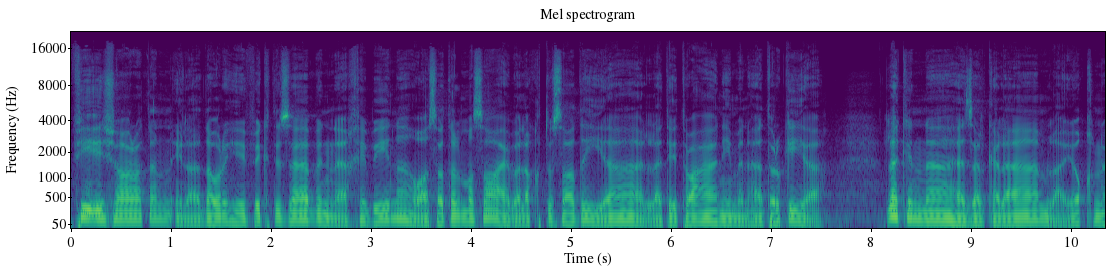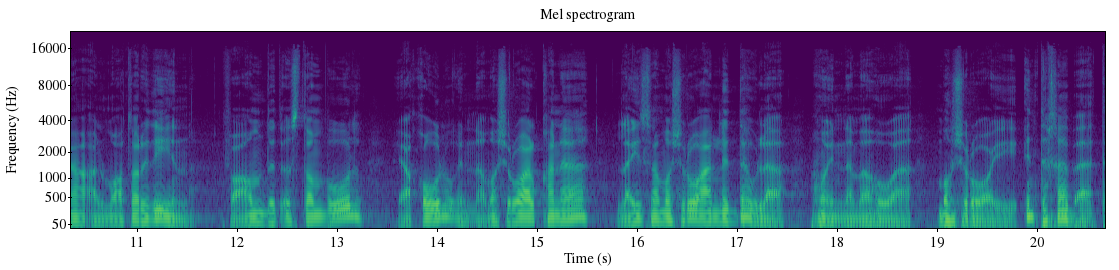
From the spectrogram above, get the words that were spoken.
في إشارة إلى دوره في اكتساب الناخبين وسط المصاعب الاقتصادية التي تعاني منها تركيا. لكن هذا الكلام لا يقنع المعترضين. فعمدة إسطنبول يقول إن مشروع القناة ليس مشروعا للدولة وإنما هو مشروع انتخابات.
